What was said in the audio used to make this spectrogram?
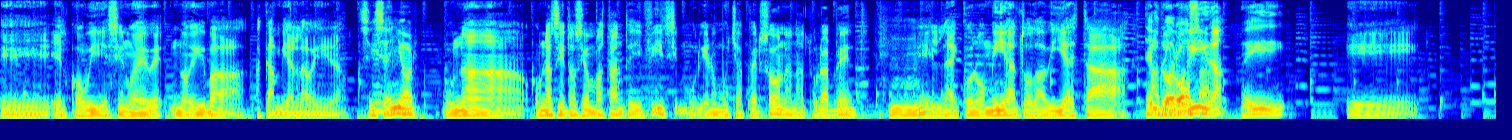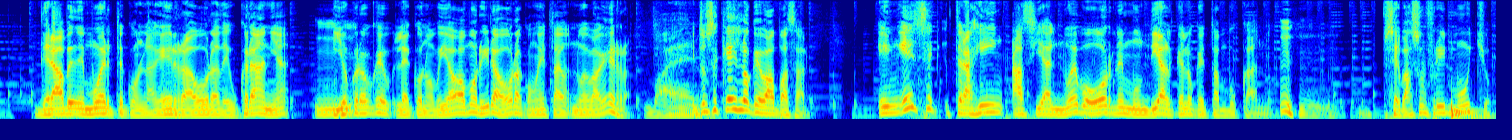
eh, el COVID-19 no iba a cambiar la vida? Sí, señor. Una, una situación bastante difícil, murieron muchas personas naturalmente. Eh, la economía todavía está Temblorosa. Sí. Eh, grave de muerte con la guerra ahora de Ucrania. Y yo creo que la economía va a morir ahora con esta nueva guerra. Bueno. Entonces, ¿qué es lo que va a pasar? En ese trajín hacia el nuevo orden mundial, que es lo que están buscando, se va a sufrir mucho.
